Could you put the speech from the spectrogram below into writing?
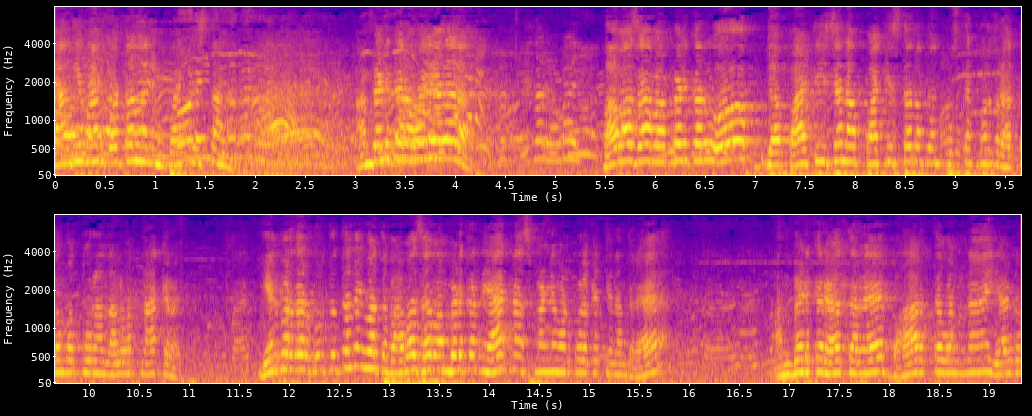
ಗಾಂಧಿ ಮಾಡಿ ಕೊಟ್ಟಲ್ಲ ನಿಮ್ ಪಾಕಿಸ್ತಾನ. ಅಂಬೇಡ್ಕರ್ ಅವಾಗ Baba Saheb Ambedkar the partition of Pakistan ಅಂತ ಒಂದು ಪುಸ್ತಕ ಬರ್ತಾರೆ ಹತ್ತೊಂಬತ್ತು ನೂರ ನಲ್ವತ್ನಾಲ್ಕರ ಏನ್ ಬರ್ದಾರ ಗುರ್ತಂದ್ರೆ ಇವತ್ತು ಬಾಬಾ ಸಾಹೇಬ್ ಅಂಬೇಡ್ಕರ್ನ ಯಾಕೆ ನಾ ಸ್ಮರಣೆ ಮಾಡ್ಕೊಳಕತ್ತೀನಂದ್ರೆ ಅಂಬೇಡ್ಕರ್ ಹೇಳ್ತಾರೆ, ಭಾರತವನ್ನ ಎರಡು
